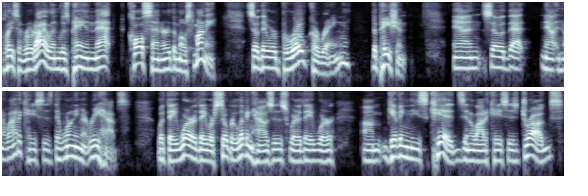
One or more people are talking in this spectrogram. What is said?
place in rhode island was paying that call center the most money. So they were brokering the patient. And so that now in a lot of cases there weren't even rehabs. What they were they were sober living houses where they were um, giving these kids in a lot of cases drugs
